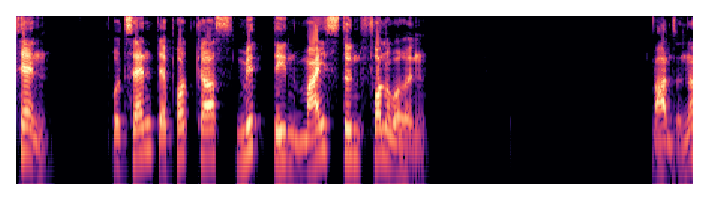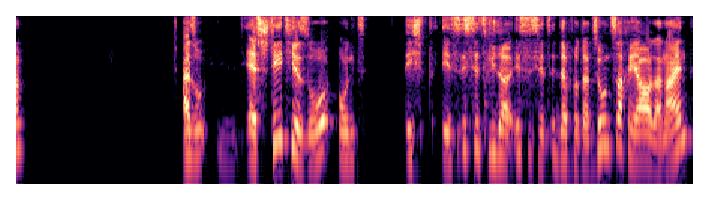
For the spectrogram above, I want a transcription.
10 Prozent der Podcasts mit den meisten Followerinnen. Wahnsinn, ne? Also, es steht hier so und ich, es ist jetzt wieder, ist es jetzt Interpretationssache, ja oder nein?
